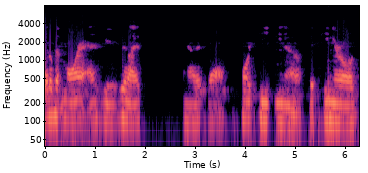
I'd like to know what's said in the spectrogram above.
little bit more as we realize, you know, there's uh, 14, you know, 15 year olds,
